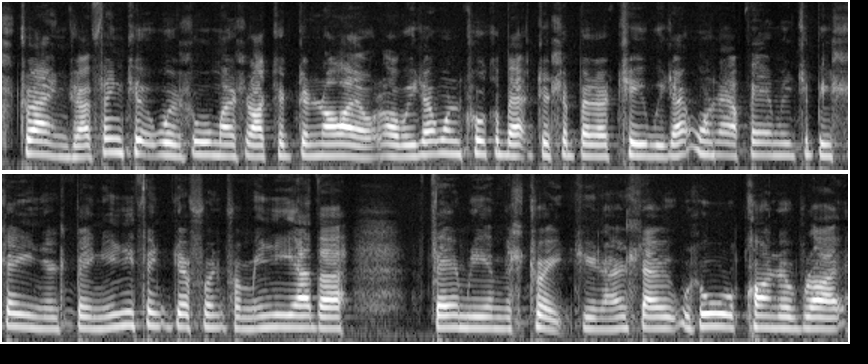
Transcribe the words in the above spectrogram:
strange. I think it was almost like a denial. Oh, we don't want to talk about disability. We don't want our family to be seen as being anything different from any other family in the street, you know. So it was all kind of like,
